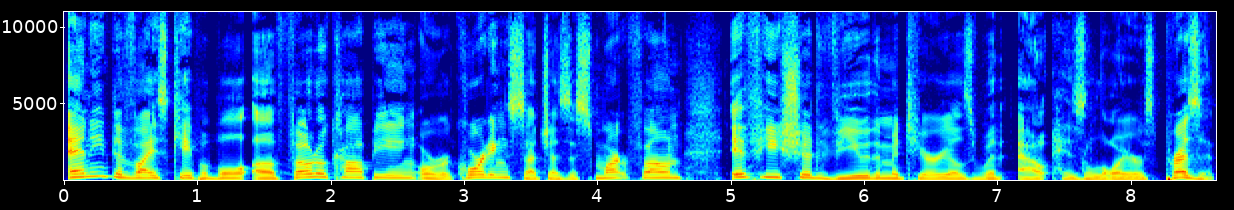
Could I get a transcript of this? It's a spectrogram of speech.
any device capable of photocopying or recording, such as a smartphone, if he should view the materials without his lawyers present.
